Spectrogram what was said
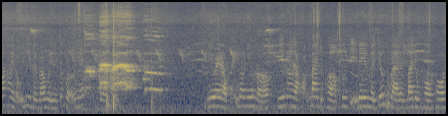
có thay đổi gì về bao bì và chất lượng hết. Ờ. Như đây là khoảng bao nhiêu hộp? như đây là khoảng 30 hộp. Tôi chỉ đem về trước cho bà được 30 hộp thôi.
